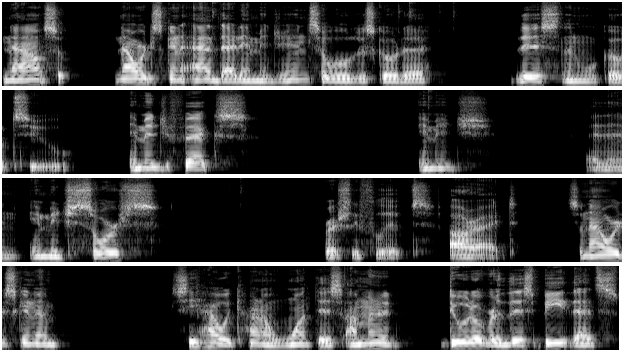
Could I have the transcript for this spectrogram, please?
now so now we're just gonna add that image in. So we'll just go to this, then we'll go to image effects, image, and then image source phreshly phlipped. All right. So now we're just going to see how we kind of want this. I'm going to do it over this beat. That's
